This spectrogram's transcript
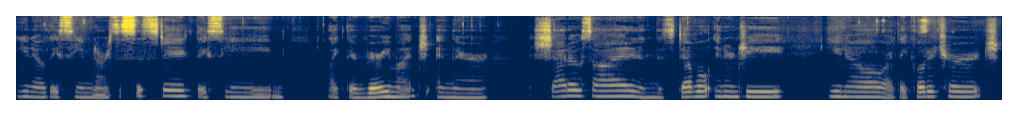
You know, they seem narcissistic, they seem like they're very much in their shadow side and this devil energy, you know, or they go to church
